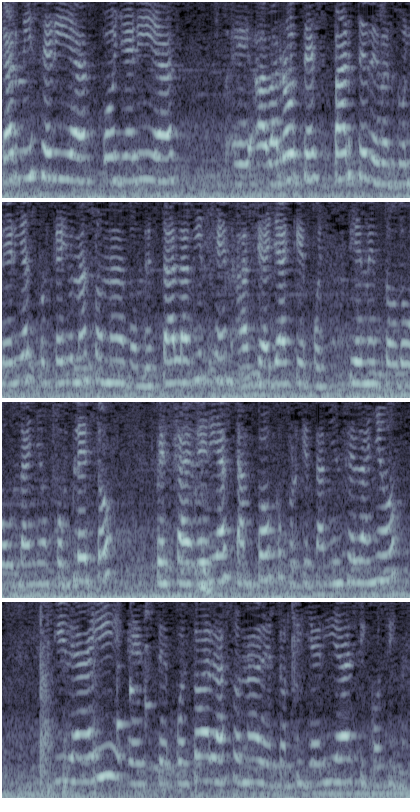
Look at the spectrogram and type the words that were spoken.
carnicerías, pollerías, eh, abarrotes, parte de verdulerías, porque hay una zona donde está la Virgen, hacia allá que pues tiene todo un daño completo, pescaderías tampoco, porque también se dañó, y de ahí este, pues toda la zona de tortillerías y cocinas.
